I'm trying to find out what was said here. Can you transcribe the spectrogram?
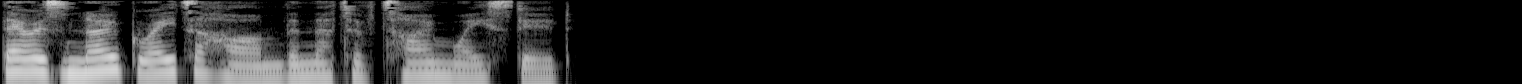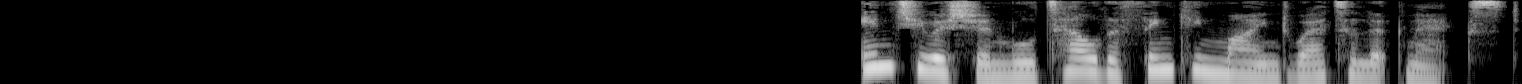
There is no greater harm than that of time wasted. Intuition will tell the thinking mind where to look next.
